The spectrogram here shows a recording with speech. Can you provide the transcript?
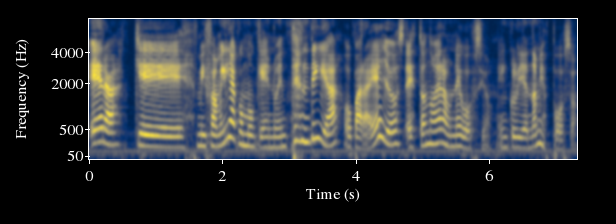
era que mi familia como que no entendía, o para ellos, esto no era un negocio, incluyendo a mi esposo.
